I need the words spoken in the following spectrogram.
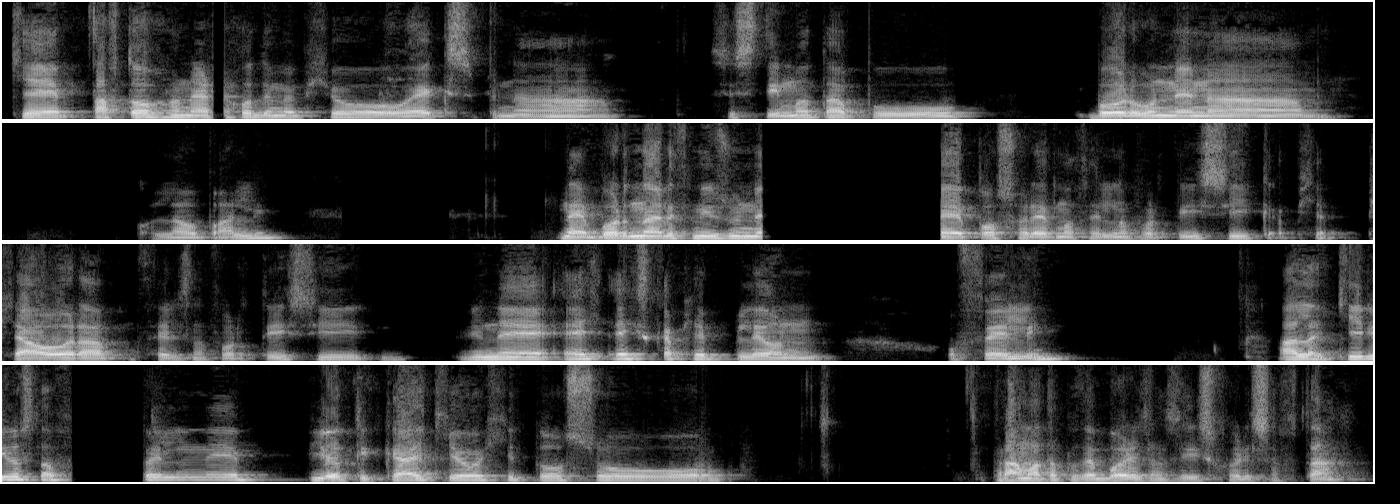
Και ταυτόχρονα έρχονται με πιο έξυπνα συστήματα που μπορούν να... Κολλάω πάλι. Ναι, μπορούν να ρυθμίζουν πόσο ρεύμα θέλει να φορτίσει, ποια, ποια ώρα θέλεις να φορτίσει. Είναι, έχεις κάποια επιπλέον ωφέλη. Αλλά κυρίως τα ωφέλη είναι ποιοτικά και όχι τόσο πράγματα που δεν μπορείς να ζήσεις χωρίς αυτά.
